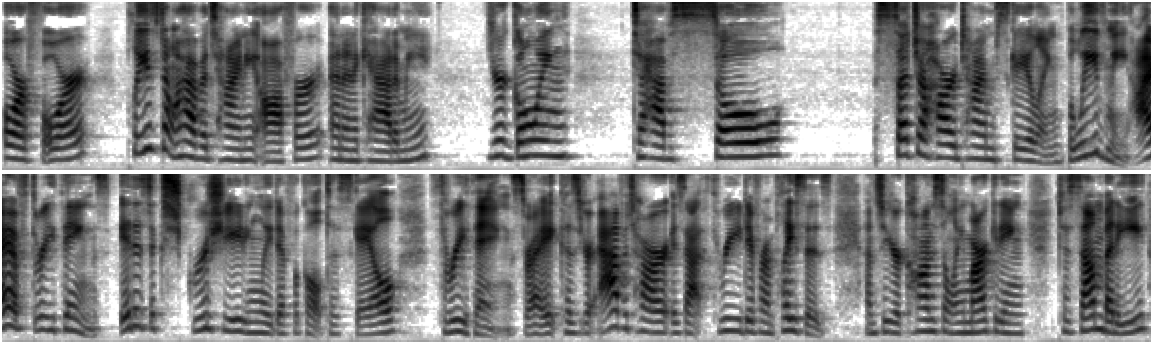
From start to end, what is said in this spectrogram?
or four. Please don't have a tiny offer and an academy. You're going to have so such a hard time scaling. Believe me, I have three things. It is excruciatingly difficult to scale three things, right? Because your avatar is at three different places. And so you're constantly marketing to somebody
